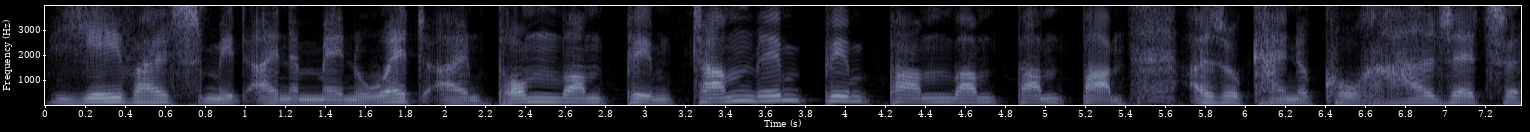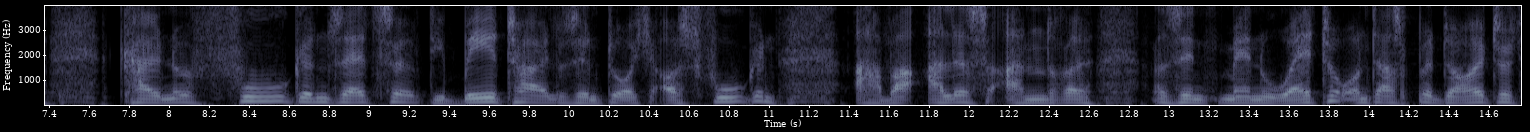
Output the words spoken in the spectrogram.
jeweils mit einem Menuett ein. Pom bam pim tam bim pim pam bam pam pam. Also keine Choralsätze, keine Fugensätze. Die B-Teile sind durchaus Fugen, aber alles andere sind Menuette und das bedeutet,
